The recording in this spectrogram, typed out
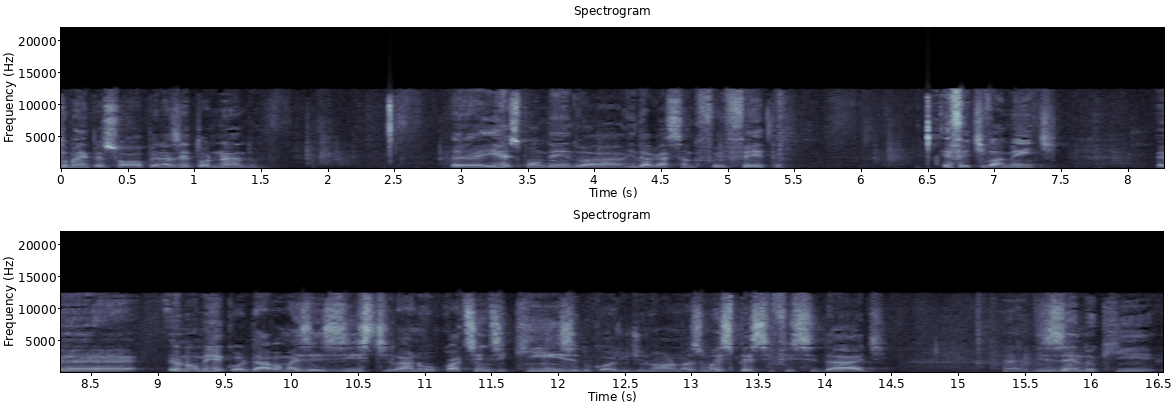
Muito bem, pessoal. Apenas retornando é, e respondendo à indagação que foi feita, efetivamente, é, eu não me recordava, mas existe lá no 415 do Código de Normas uma especificidade né, dizendo que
